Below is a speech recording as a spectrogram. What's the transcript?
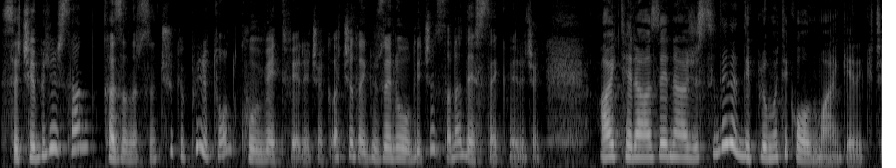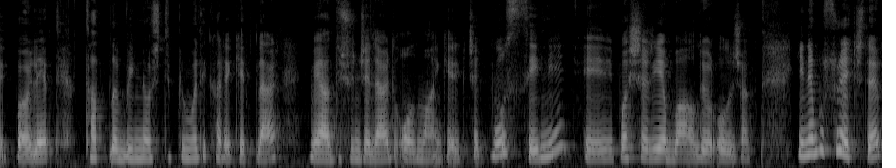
seçebilirsen kazanırsın. Çünkü Plüton kuvvet verecek. Açı da güzel olduğu için sana destek verecek. Ay terazi enerjisinde de diplomatik olman gerekecek. Böyle tatlı, minnoş diplomatik hareketler veya düşüncelerde olman gerekecek. Bu seni e, başarıya bağlıyor olacak. Yine bu süreçte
